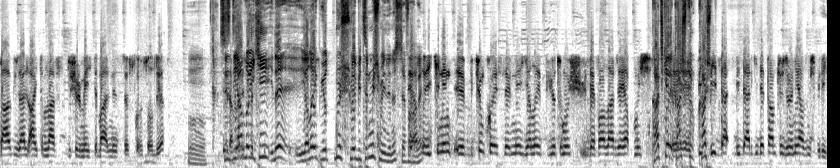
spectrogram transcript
daha güzel itemlar düşürme ihtimaliniz söz konusu oluyor. Siz Diablo Diablo iki- 2'yi de yalayıp yutmuş ve bitirmiş miydiniz Sefa Diablo Bey? 2'nin e, bütün questlerini yalayıp yutmuş, defalarca yapmış. Kaç kere, kaç E, tur- bir, kaç- bir, bir dergide tam çözümünü yazmış biri.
